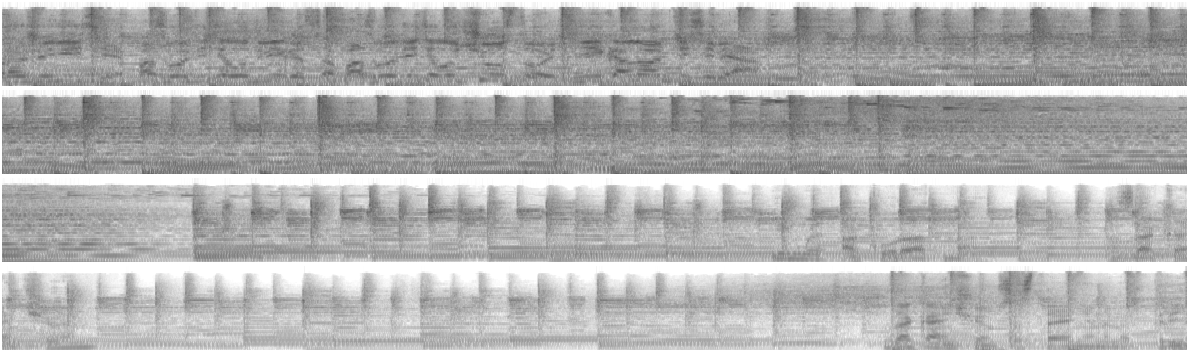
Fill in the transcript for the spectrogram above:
Проживите, позвольте телу двигаться, позвольте телу чувствовать, не экономьте себя. Аккуратно заканчиваем. Заканчиваем состояние номер три.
